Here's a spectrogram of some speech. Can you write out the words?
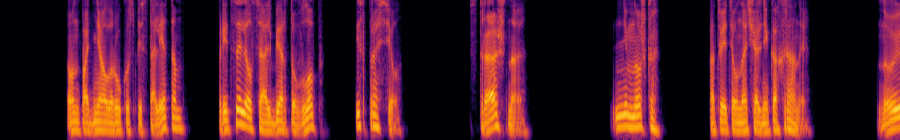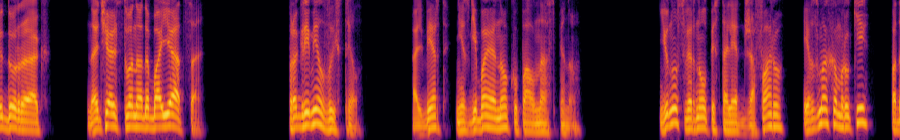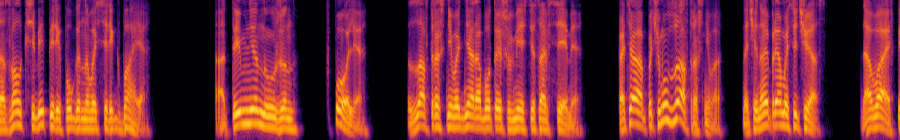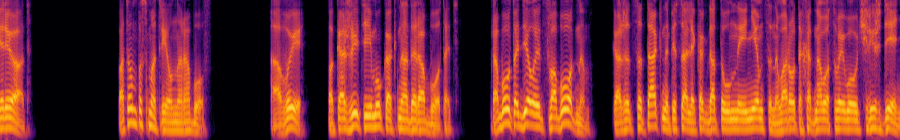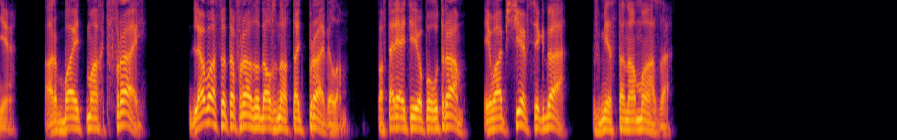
Он поднял руку с пистолетом, прицелился Альберту в лоб и спросил. «Страшно?» «Немножко», — ответил начальник охраны. «Ну и дурак. Начальство надо бояться». Прогремел выстрел. Альберт, не сгибая ног, упал на спину. Юнус вернул пистолет Джафару и взмахом руки подозвал к себе перепуганного Серикбая. — а ты мне нужен. В поле. С завтрашнего дня работаешь вместе со всеми. Хотя, почему с завтрашнего? Начинай прямо сейчас. Давай, вперед!» Потом посмотрел на рабов. «А вы покажите ему, как надо работать. Работа делает свободным. Кажется, так написали когда-то умные немцы на воротах одного своего учреждения. «Арбайт macht frei». Для вас эта фраза должна стать правилом. Повторяйте ее по утрам и вообще всегда, вместо намаза.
